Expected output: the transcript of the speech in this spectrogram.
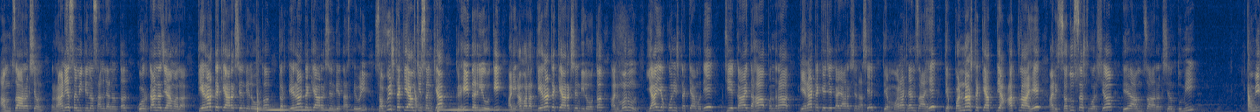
आमचं आरक्षण राणे समितीनं सांगल्यानंतर कोर्टानं जे आम्हाला तेरा टक्के आरक्षण दिलं होतं तर तेरा टक्के आरक्षण देत असतेवेळी सव्वीस टक्के आमची संख्या गृहीत धरली होती आणि आम्हाला तेरा टक्के आरक्षण दिलं होतं. आणि म्हणून या एकोणीस टक्क्यामध्ये जे काय दहा पंधरा तेरा टक्के जे काय आरक्षण असेल ते मराठ्यांचं आहे ते पन्नास टक्क्यात आतलं आहे आणि सदुसष्ट वर्ष हे आमचं आरक्षण तुम्ही तुम्ही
